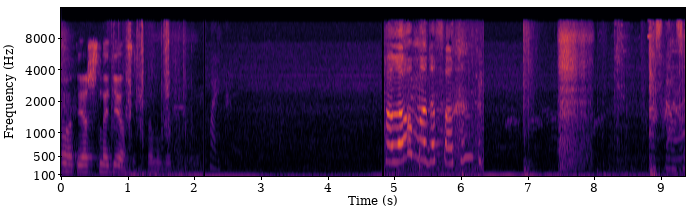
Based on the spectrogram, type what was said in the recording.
Вот, я ж надеялся, что он будет. Hello, motherfucker. Остался.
